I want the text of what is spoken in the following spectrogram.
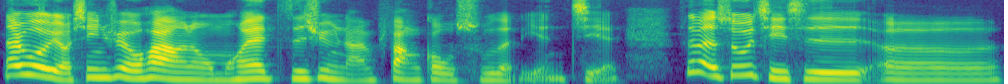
那如果有兴趣的话呢，我们会在资讯栏放购书的链接。这本书其实呃。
